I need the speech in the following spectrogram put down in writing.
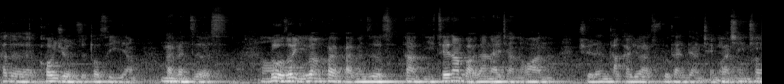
它的 co-insurance 都是一样，百分之二十。如果说一万块百分之二十，那以这张保单来讲的话呢，学生大概就要负担两千块美金。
